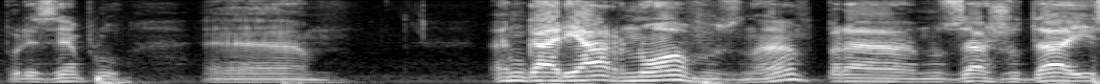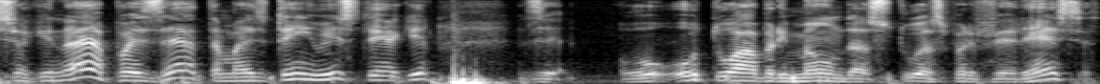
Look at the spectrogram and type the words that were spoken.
por exemplo, é, angariar novos, né? Para nos ajudar isso e aquilo. É, pois é, tá, mas tenho isso, tenho aquilo. Quer dizer, ou, ou tu abre mão das tuas preferências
